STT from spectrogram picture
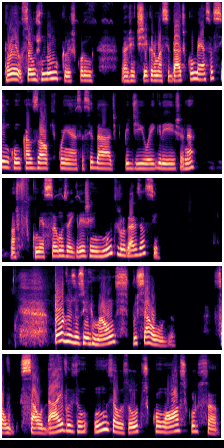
Então, são os núcleos. Quando a gente chega numa cidade, começa assim, com um casal que conhece a cidade, que pediu a igreja, né? Nós começamos a igreja em muitos lugares assim. Todos os irmãos vos saúdam. Saudai-vos uns aos outros com ósculo santo.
